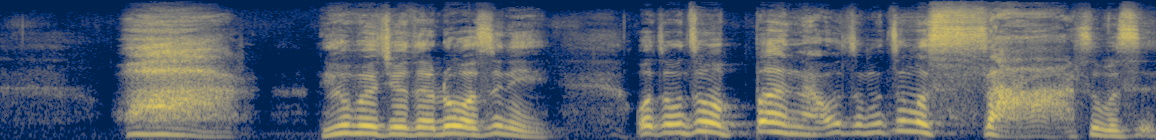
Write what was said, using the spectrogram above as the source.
哇，你会不会觉得，如果是你，我怎么这么笨啊？我怎么这么傻？是不是？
